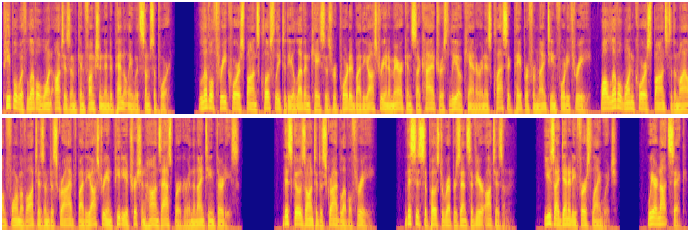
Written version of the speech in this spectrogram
people with level 1 autism can function independently with some support. Level 3 corresponds closely to the 11 cases reported by the Austrian American psychiatrist Leo Kanner in his classic paper from 1943, while Level 1 corresponds to the mild form of autism described by the Austrian pediatrician Hans Asperger in the 1930s. This goes on to describe Level 3. This is supposed to represent severe autism. Use identity first language. We are not sick.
